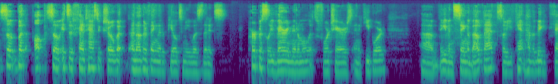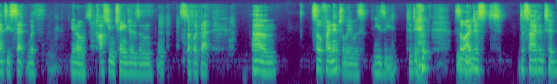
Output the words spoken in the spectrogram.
so, but also it's a fantastic show. But another thing that appealed to me was that it's purposely very minimal. It's four chairs and a keyboard. Um, they even sing about that, so you can't have a big fancy set with, you know, costume changes and stuff like that. Um, so financially, it was easy to do. So mm-hmm. I just decided to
